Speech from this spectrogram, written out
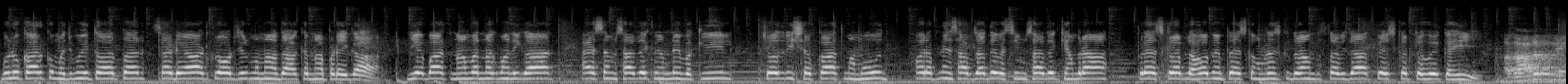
गुलूकार को मजमू तौर पर साढ़े आठ करोड़ जुर्माना अदा करना पड़ेगा। ये बात नावर नगमा निगार एस एम सादिक ने अपने वकील, चौधरी शफकात महमूद और अपने साहबजादे वसीम सादिक के हमरा प्रेस क्लब लाहौर में प्रेस कॉन्फ्रेंस के दौरान दस्तावेजात पेश करते हुए कही। अदालत ने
